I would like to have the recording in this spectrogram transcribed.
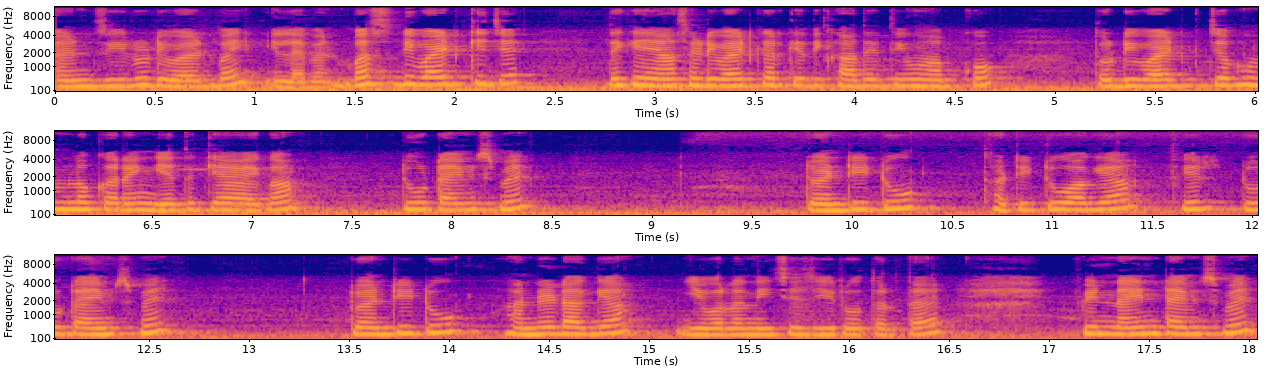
and zero divide by eleven बस डिवाइड कीजिए। देखिए, यहाँ से डिवाइड करके दिखा देती हूँ आपको। तो डिवाइड जब हम लोग करेंगे तो क्या आएगा? टू टाइम्स में ट्वेंटी टू थर्टी टू आ गया, फिर टू टाइम्स में ट्वेंटी टू हंड्रेड आ गया, ये वाला नीचे ज़ीरो उतरता है, फिर नाइन टाइम्स में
